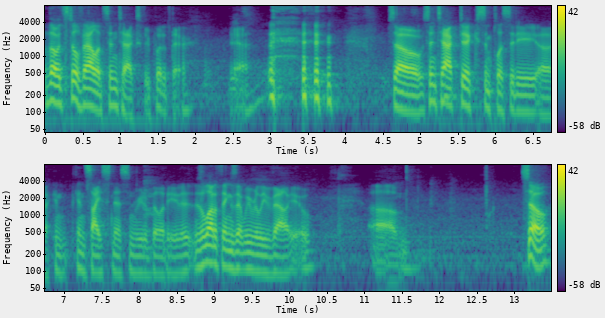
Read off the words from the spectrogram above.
Although it's still valid syntax if you put it there. Yeah. So syntactic simplicity, uh, con- conciseness, and readability. There's a lot of things that we really value. Um, so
